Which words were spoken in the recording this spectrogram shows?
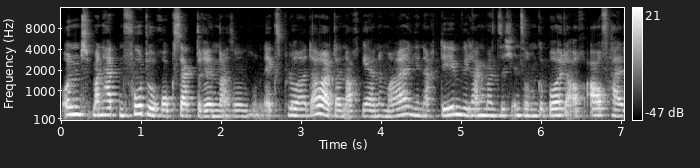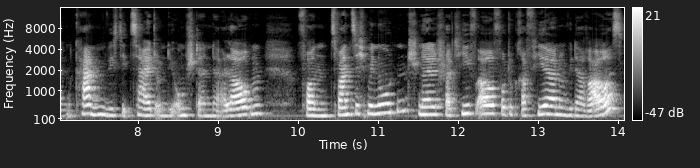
und man hat einen Fotorucksack drin. Also so ein Explorer dauert dann auch gerne mal, je nachdem, wie lange man sich in so einem Gebäude auch aufhalten kann, wie es die Zeit und die Umstände erlauben. Von 20 Minuten schnell Stativ auf, fotografieren und wieder raus,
